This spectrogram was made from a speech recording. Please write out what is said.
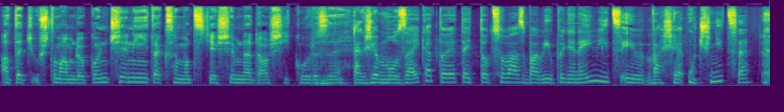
a teď už to mám dokončený, tak se moc těším na další kurzy. Hmm. Takže mozaika to je teď to, co vás baví úplně nejvíc, i vaše učnice? Eh,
